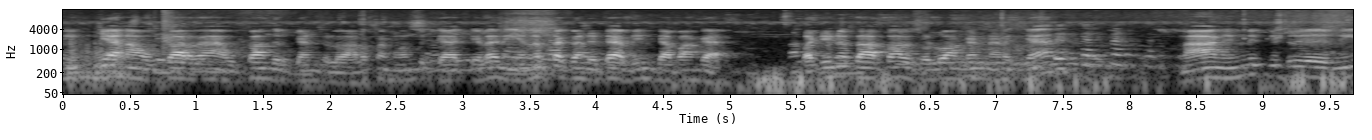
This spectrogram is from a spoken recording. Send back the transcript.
நிற்க நான் உட்காருறேன் உட்கார்ந்துருக்கேன்னு சொல்லுது அரசன் வந்து கேட்கல நீ என்னத்தை கண்டுட்ட? அப்படின்னு கேட்பாங்க. பட்டினத்தார் தான் அதை சொல்லுவாங்கன்னு நினைச்சேன். நான் நின்றுக்கிட்டு நீ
